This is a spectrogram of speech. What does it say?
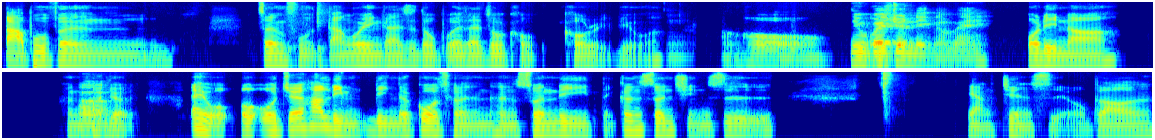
大部分政府单位应该是都不会再做 code review 啊。然后你五倍券领了没？我领啊，很快嗯就，哎、我我我觉得他领领的过程很顺利，跟申请是两件事，我不知道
